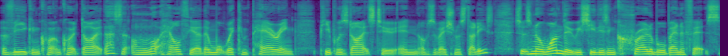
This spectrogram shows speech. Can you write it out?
a vegan quote unquote diet. That's a lot healthier than what we're comparing people's diets to in observational studies. So it's no wonder we see these incredible benefits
